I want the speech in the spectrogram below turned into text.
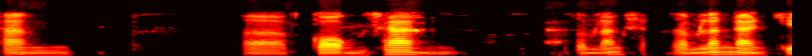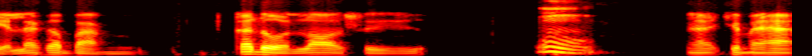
ทางเออกองช่างสำนักสำนักงานเขตและกระบัง ก็โดนล่อซื้ออืมนะใช่ไหมฮะ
